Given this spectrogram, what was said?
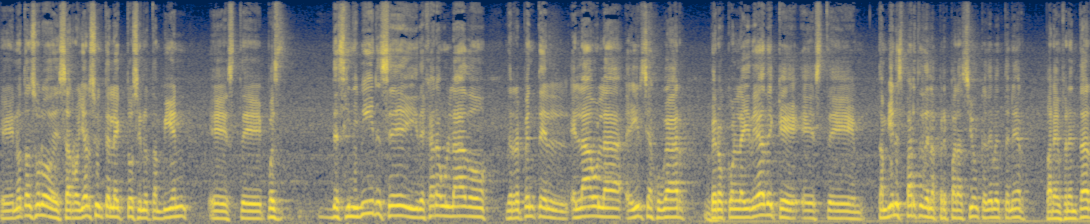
eh, no tan solo desarrollar su intelecto, sino también, este, pues, desinhibirse y dejar a un lado de repente el, el aula e irse a jugar, pero con la idea de que este, también es parte de la preparación que debe tener para enfrentar,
